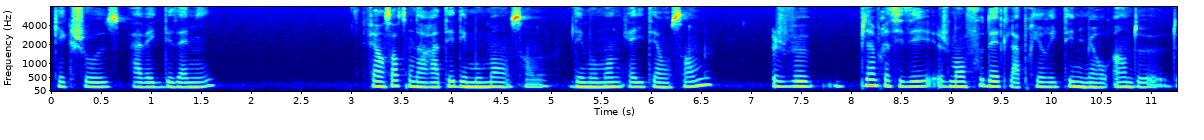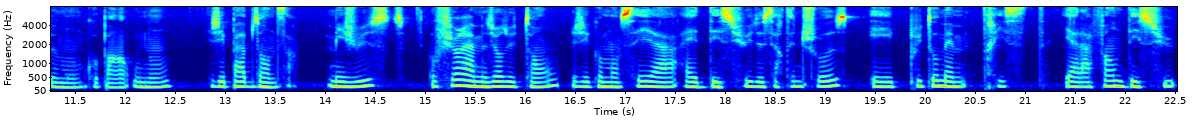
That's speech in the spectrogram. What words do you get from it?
quelque chose avec des amis fait en sorte qu'on a raté des moments ensemble, des moments de qualité ensemble. Je veux bien préciser, je m'en fous d'être la priorité numéro un de, de mon copain ou non. J'ai pas besoin de ça. Mais juste, au fur et à mesure du temps, j'ai commencé à, à être déçue de certaines choses et plutôt même triste. Et à la fin, déçue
